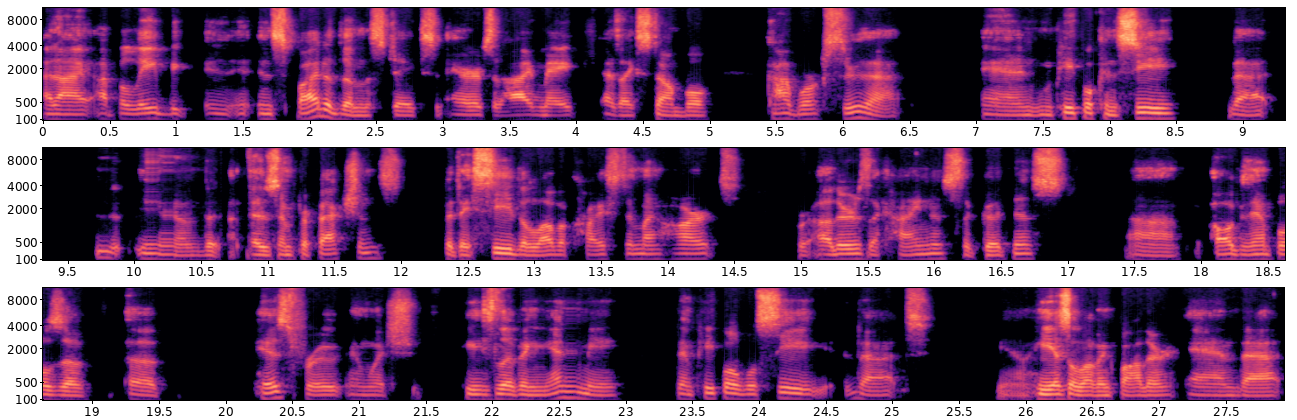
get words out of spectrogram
And i, I believe in, in spite of the mistakes and errors that i make as i stumble god works through that. And when people can see that you know the, those imperfections but they see the love of christ in my heart for others, the kindness, the goodness, uh, all examples of, of his fruit in which he's living in me, then people will see that, you know, he is a loving father and that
